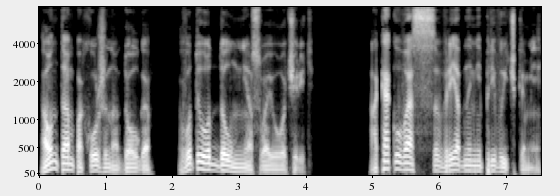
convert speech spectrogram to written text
А он там, похоже, надолго. Вот и отдал мне свою очередь». «А как у вас с вредными привычками?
